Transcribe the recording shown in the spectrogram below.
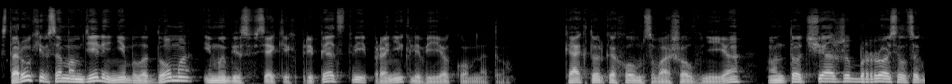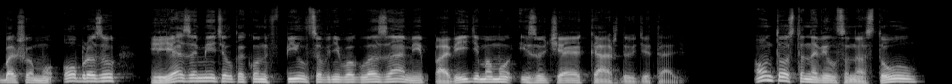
Старухи в самом деле не было дома, и мы без всяких препятствий проникли в ее комнату. Как только Холмс вошел в нее, он тотчас же бросился к большому образу, и я заметил, как он впился в него глазами, по-видимому, изучая каждую деталь. Он то становился на стул,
